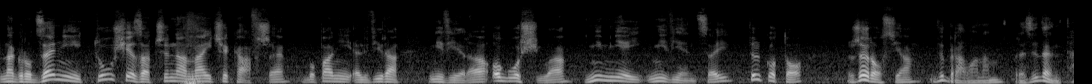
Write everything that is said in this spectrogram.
nagrodzeni. Tu się zaczyna najciekawsze, bo pani Elwira Niewiera ogłosiła ni mniej, ni więcej, tylko to, że Rosja wybrała nam prezydenta.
